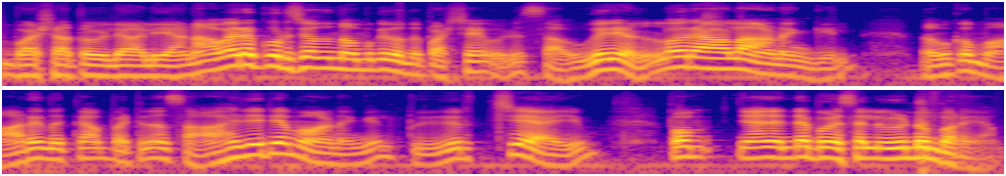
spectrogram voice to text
ഭാഷാ തൊഴിലാളിയാണ്. അവരെക്കുറിച്ചൊന്നും നമുക്ക് തന്നു പക്ഷേ ഒരു സൗകര്യമുള്ള ഒരാളാണെങ്കിൽ നമുക്ക് മാറി നിൽക്കാൻ പറ്റുന്ന സാഹചര്യമാണെങ്കിൽ തീർച്ചയായും ഇപ്പം ഞാൻ എന്റെ പേഴ്സണൽ വീണ്ടും പറയാം.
